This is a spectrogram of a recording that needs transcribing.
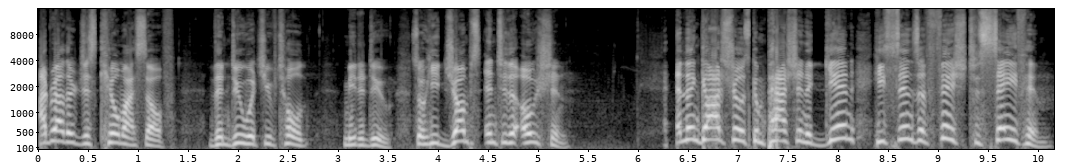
I'd rather just kill myself than do what you've told me to do." So he jumps into the ocean. And then God shows compassion again. He sends a fish to save him.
